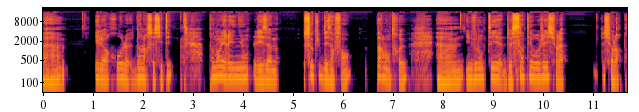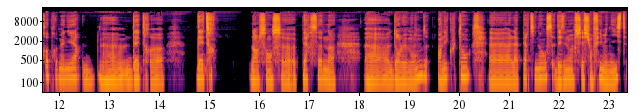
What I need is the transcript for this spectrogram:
euh, et leur rôle dans leur société. Pendant les réunions, les hommes s'occupent des enfants, parlent entre eux, euh, une volonté de s'interroger sur leur propre manière d'être dans le sens personne euh, dans le monde en écoutant euh, la pertinence des énonciations féministes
